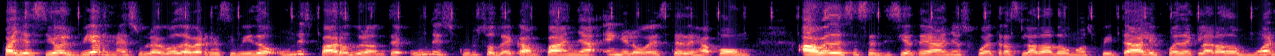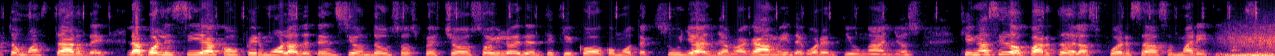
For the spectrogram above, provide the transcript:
falleció el viernes luego de haber recibido un disparo durante un discurso de campaña en el oeste de Japón. Abe de 67 años fue trasladado a un hospital y fue declarado muerto más tarde. La policía confirmó la detención de un sospechoso y lo identificó como Tetsuya Yamagami, de 41 años, quien ha sido parte de las Fuerzas Marítimas.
